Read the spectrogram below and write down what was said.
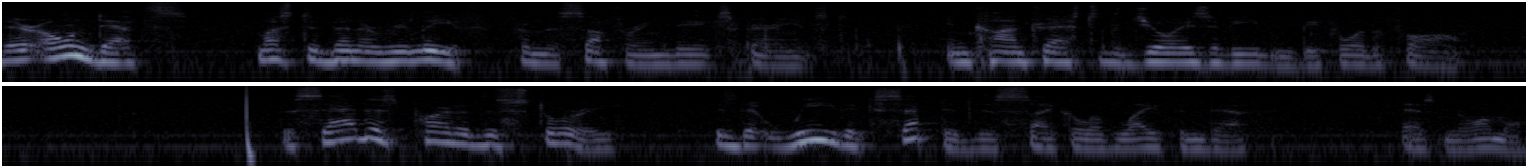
Their own deaths must have been a relief from the suffering they experienced, in contrast to the joys of Eden before the fall. The saddest part of this story is that we've accepted this cycle of life and death as normal.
